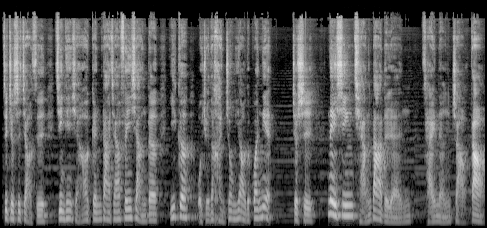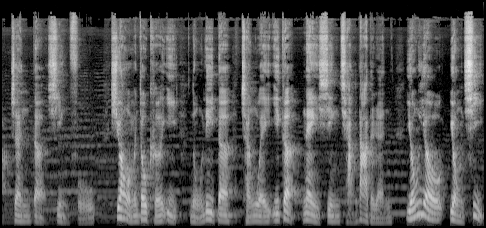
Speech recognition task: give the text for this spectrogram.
这就是饺子今天想要跟大家分享的一个我觉得很重要的观念，就是内心强大的人才能找到真的幸福。希望我们都可以努力的成为一个内心强大的人，拥有勇气，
